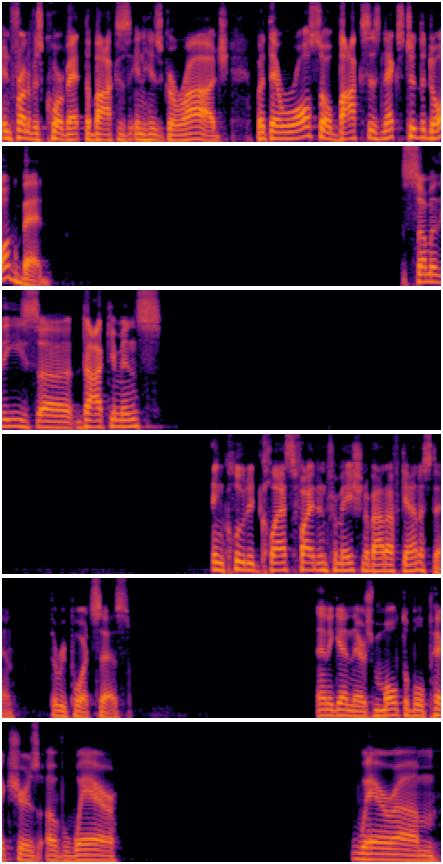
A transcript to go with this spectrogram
in front of his Corvette, the boxes in his garage, but there were also boxes next to the dog bed. Some of these uh, documents included classified information about Afghanistan. The report says and again, there's multiple pictures of where where um,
